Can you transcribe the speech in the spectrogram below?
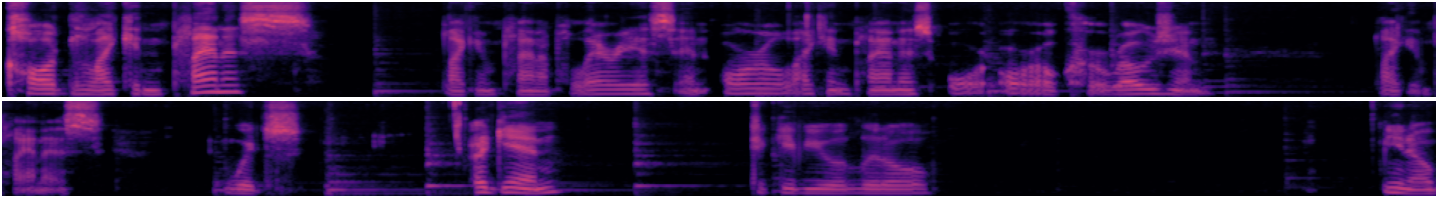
called lichen planus, lichen planopilaris, and oral lichen planus or oral corrosion lichen planus, which again, to give you a little you know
